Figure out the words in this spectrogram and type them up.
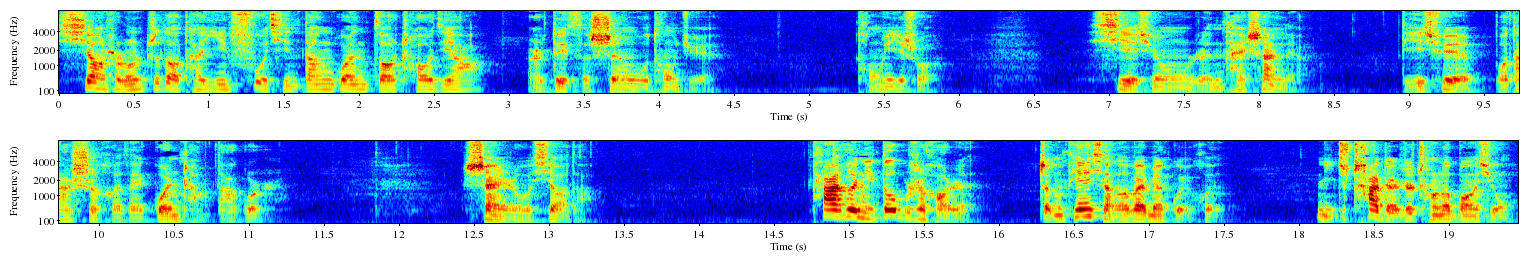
项少龙知道他因父亲当官遭抄家而对此深恶痛绝，同意说：“谢兄人太善良。”的确不大适合在官场打滚儿。单柔笑道：“他和你都不是好人，整天想到外面鬼混，你就差点就成了帮凶。”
